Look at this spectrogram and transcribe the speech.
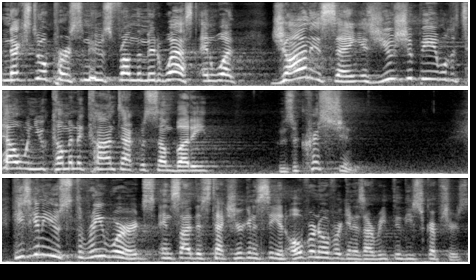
next to a person who's from the Midwest. And what John is saying is you should be able to tell when you come into contact with somebody who's a Christian. He's going to use three words inside this text. You're going to see it over and over again as I read through these scriptures.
